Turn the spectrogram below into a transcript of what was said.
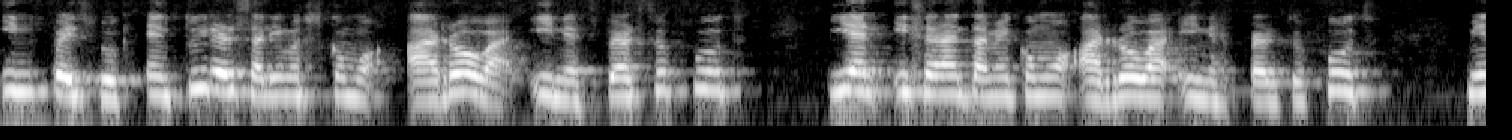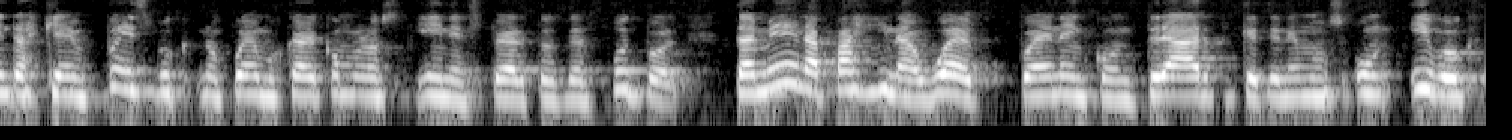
y Facebook. En Twitter salimos como arroba inexpertofood y en Instagram también como arroba inexpertofood. Mientras que en Facebook nos pueden buscar como los inexpertos del fútbol. También en la página web pueden encontrar que tenemos un ebook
